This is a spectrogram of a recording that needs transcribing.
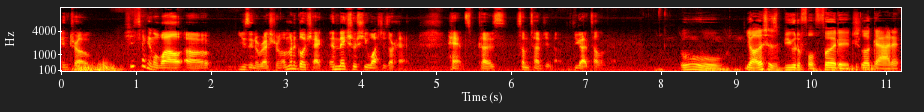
intro, she's taking a while. Uh, using the restroom. I'm gonna go check and make sure she washes her hand, hands, because sometimes you know you gotta tell them that. Ooh, y'all, this is beautiful footage. Look at it.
